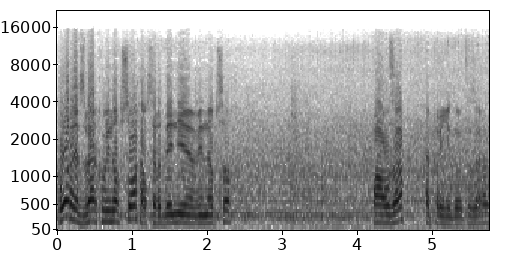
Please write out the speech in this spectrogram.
Поряд зверху він обсох, а всередині він не обсох. Пауза. Хай приїде це зараз.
